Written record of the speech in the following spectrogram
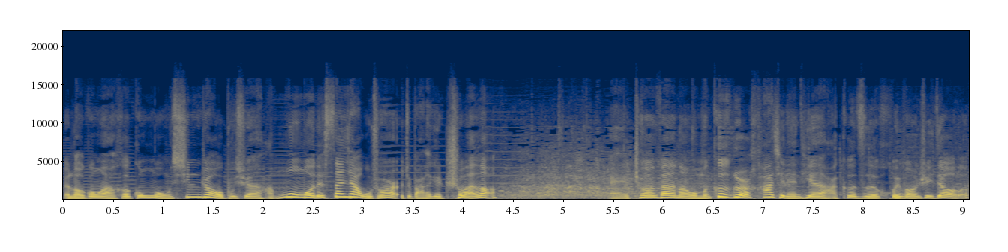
老公啊和公公心照不宣啊，默默的三下五除二就把它给吃完了。哎，吃完饭呢，我们个个哈气连天啊，各自回房睡觉了。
